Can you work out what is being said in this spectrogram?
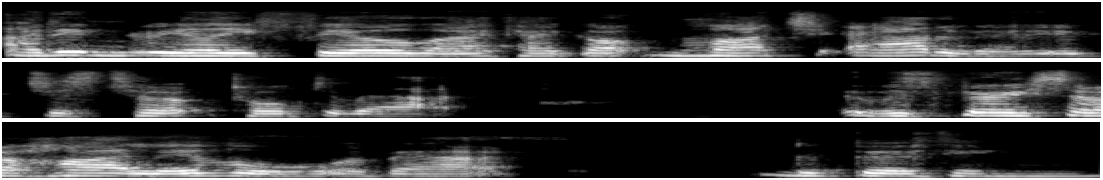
I didn't really feel like I got much out of it. It just t- talked about. It was very sort of high level about the birthing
